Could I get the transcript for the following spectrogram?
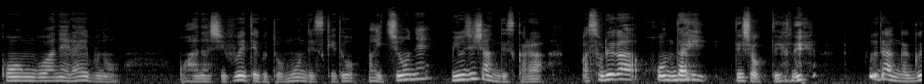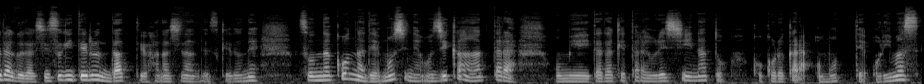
今後はねライブのお話増えていくと思うんですけど、まあ、一応ねミュージシャンですから、まあ、それが本題でしょっていうね。普段がグダグダしすぎてるんだっていう話なんですけどね。そんなこんなでもしねお時間あったらお見えいただけたら嬉しいなと心から思っております。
